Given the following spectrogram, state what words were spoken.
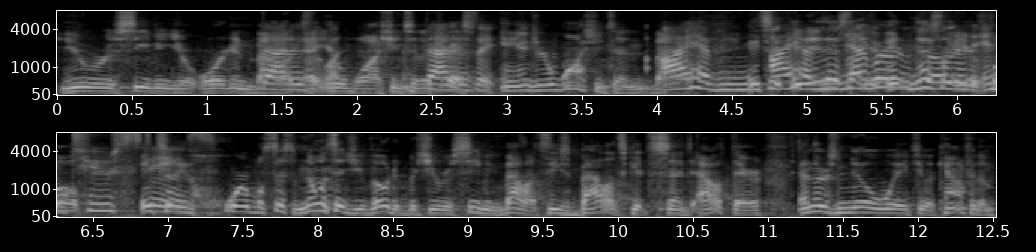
you were receiving your Oregon ballot at a your. Washington address a- and your Washington ballot. I have It's a- I have and that's not your- never not voted in two states. It's a horrible system. No one said you voted, but you're receiving ballots. These ballots get sent out there, and there's no way to account for them.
